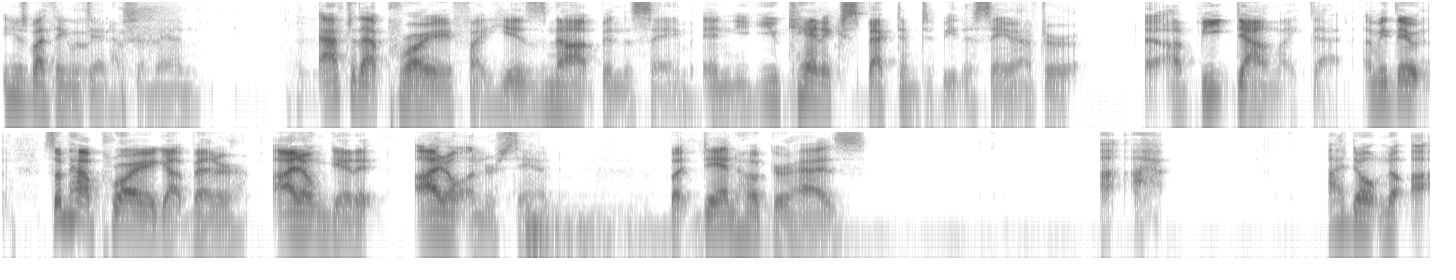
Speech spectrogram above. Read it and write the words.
Here's my thing with Dan Hooker, man. After that Poirier fight, he has not been the same, and you, you can't expect him to be the same after a, beat down like that. I mean, they somehow Poirier got better. I don't get it. I don't understand. But Dan Hooker has. I, I, don't know. I,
